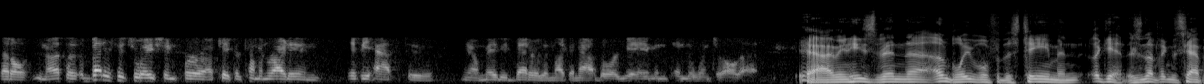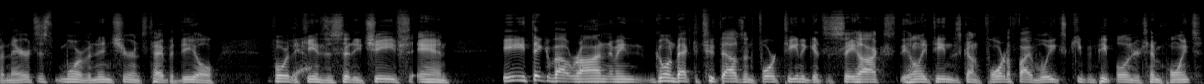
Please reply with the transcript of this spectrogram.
that'll, you know, that's a, a better situation for a kicker coming right in if he has to. You know, maybe better than like an outdoor game in, in the winter, all that. Yeah, I mean, he's been uh, unbelievable for this team. And again, there's nothing that's happened there. It's just more of an insurance type of deal for the Kansas City Chiefs. And you think about Ron, I mean, going back to 2014 against the Seahawks, the only team that's gone four to five weeks keeping people under 10 points.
